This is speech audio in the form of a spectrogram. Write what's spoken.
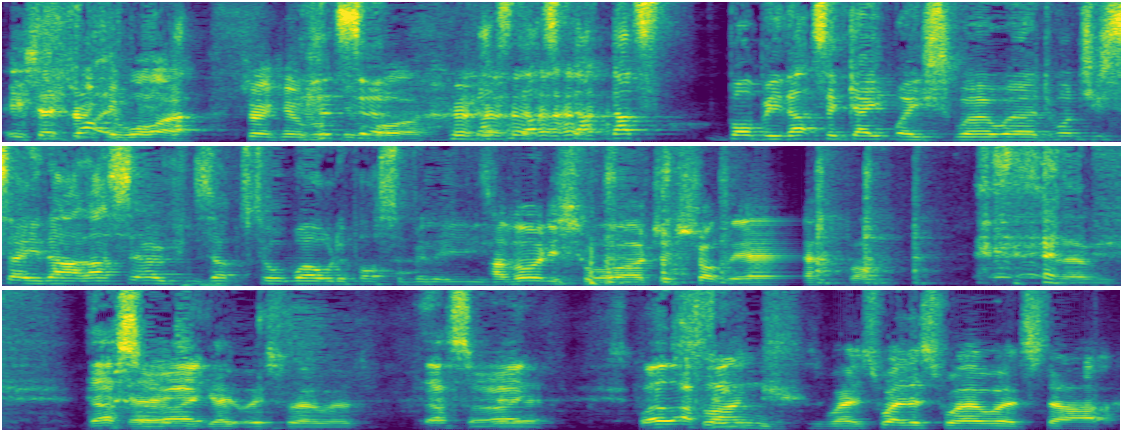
he said drinking water, drinking fucking water. that's, that's, that, that's Bobby. That's a gateway swear word. Once you say that, that opens up to a world of possibilities. I've already swore. I just dropped the f bomb. Um, That's yeah, all a gateway swear word. That's all right. Yeah. Well, I Slang think. is where it's where the swear words start.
